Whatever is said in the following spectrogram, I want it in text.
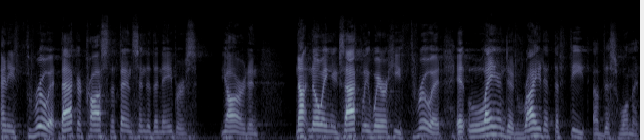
and he threw it back across the fence into the neighbor's yard. And not knowing exactly where he threw it, it landed right at the feet of this woman.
